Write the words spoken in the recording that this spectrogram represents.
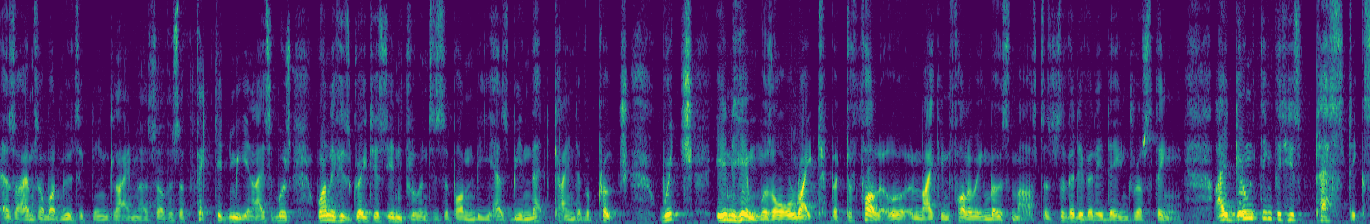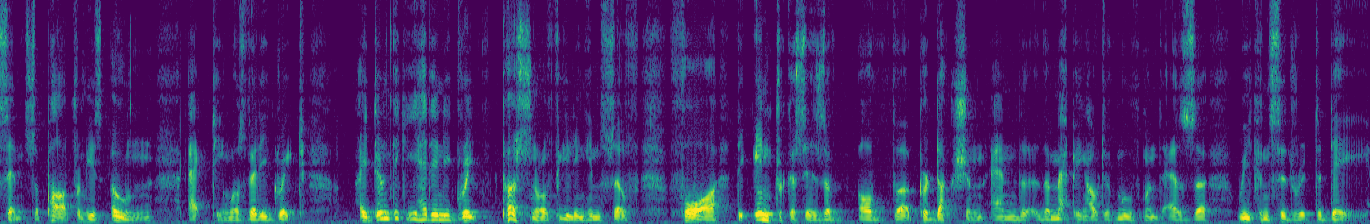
as I'm somewhat musically inclined myself, has affected me, and I suppose one of his greatest influences upon me has been that kind of approach, which in him was all right, but to follow, and like in following most masters, is a very, very dangerous thing. I don't think that his plastic sense, apart from his own acting, was very great. I don't think he had any great personal feeling himself for the intricacies of, of uh, production and the, the mapping out of movement as uh, we consider it today.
